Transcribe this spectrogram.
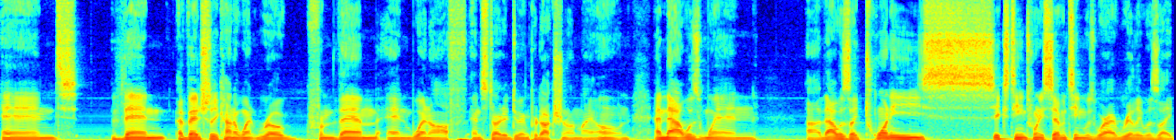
and then eventually kind of went rogue from them and went off and started doing production on my own. And that was when uh, that was like 2016, 2017 was where I really was like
